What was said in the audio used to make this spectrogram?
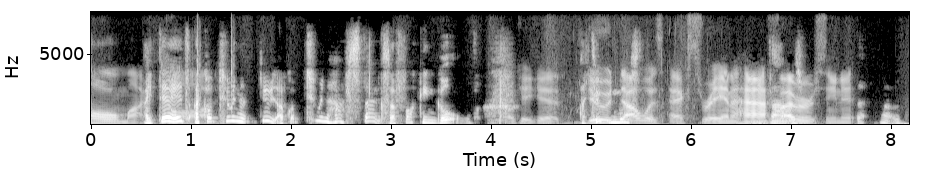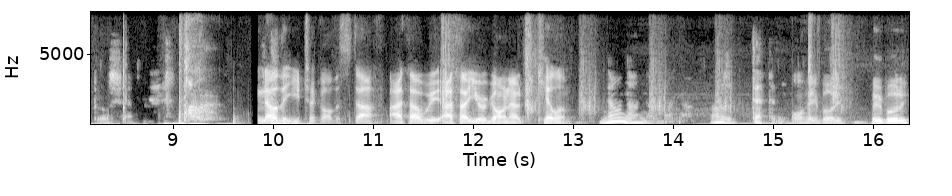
Oh my. I did. I got two and a, dude. I've got two and a half stacks of fucking gold. Okay, good. I Dude, most- that was X-ray and a half. That if I've ever seen it. That, that was bullshit. know that you took all the stuff. I thought we. I thought you were going out to kill him. No, no, no, no, no. I was dipping. Oh, hey, buddy. Hey, buddy.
